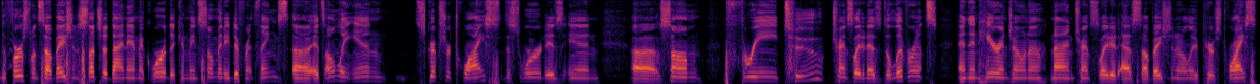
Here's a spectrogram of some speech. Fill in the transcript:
the first one, salvation, is such a dynamic word that can mean so many different things. Uh, it's only in Scripture twice. This word is in uh, Psalm 3 2, translated as deliverance, and then here in Jonah 9, translated as salvation. It only appears twice.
